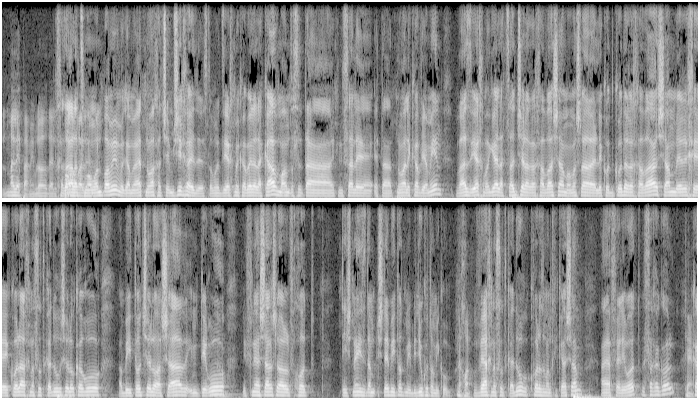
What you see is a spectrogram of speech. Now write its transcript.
מלא פעמים, לא יודע לספור, חזר על אבל- עצמו המון פעמים, וגם היה תנועה אחת שהמשיכה את זה. זאת אומרת, זייח מקבל על הקו, מאונט עושה את הכניסה, ל- את התנועה לקו ימין, ואז זייח מגיע לצד של הרחבה שם, ממש לקודקוד הרחבה, שם בערך אה, כל ההכנסות כדור שלו קרו, הבעיטות שלו, השער, אם תראו, לפני השער שלו היה לפחות. שתי בעיטות מבדיוק אותו מיקום. נכון. והכנסות כדור, כל הזמן חיכה שם, היה יפה לראות בסך הכל. כן. קו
